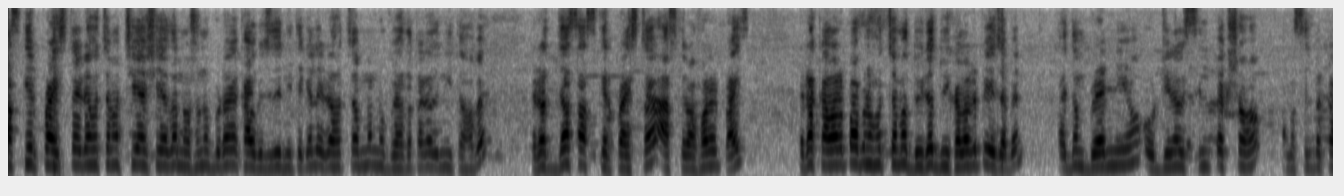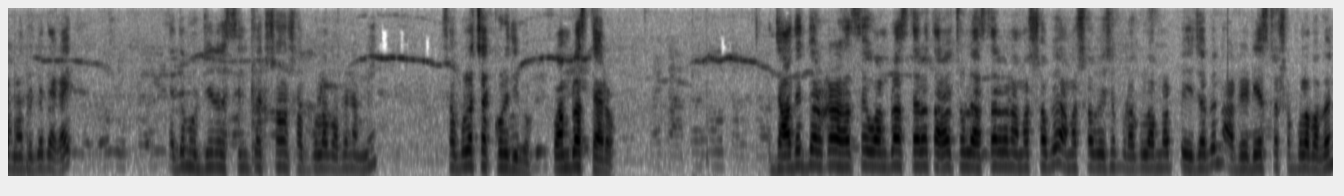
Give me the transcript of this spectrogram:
আজকের প্রাইসটা এটা হচ্ছে আমার ছিয়াশি হাজার নশো নব্বই টাকা। কালকে যদি নিতে গেলে, এটা হচ্ছে আপনার নব্বই হাজার টাকা দিয়ে নিতে হবে। এটা জাস্ট আজকের প্রাইসটা আজকের অফারের প্রাইস এটা কালার পাবেন হচ্ছে আমার দুইটা দুই কালারে পেয়ে যাবেন। একদম brand new original seal pack সহ, আমার সিল প্যাকটা আপনাদেরকে দেখাই। একদম অরিজিনাল সিল প্যাক সহ সবগুলো পাবেন আপনি। সবগুলো চেক করে দিব ওয়ান প্লাস তেরো। যাদের দরকার আছে ওয়ান প্লাস তেরো, তারা চলে আসতে পারবেন আমার সবে আমার সবে এসে প্রোডাক্টগুলো আপনারা পেয়ে যাবেন আর রেডিয়াসটা সবগুলো পাবেন।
